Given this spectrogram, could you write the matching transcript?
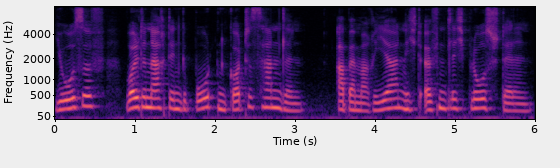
Josef wollte nach den Geboten Gottes handeln, aber Maria nicht öffentlich bloßstellen.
